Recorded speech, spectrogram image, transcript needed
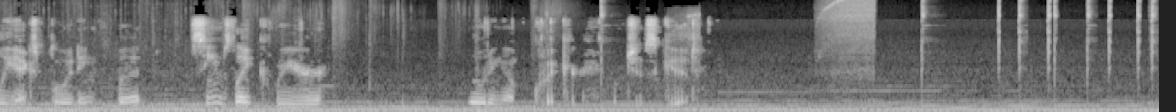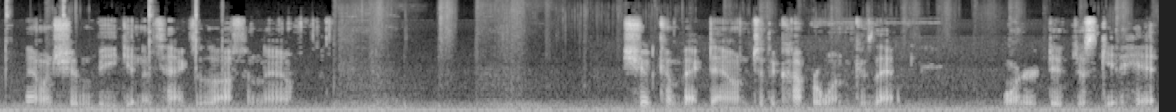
we exploiting, but seems like we're loading up quicker, which is good. That one shouldn't be getting attacked as often now. Should come back down to the copper one, because that corner did just get hit.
